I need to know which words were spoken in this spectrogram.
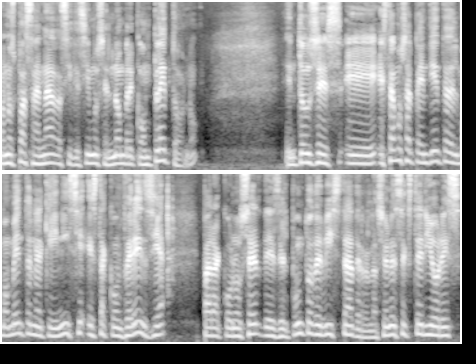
no nos pasa nada si decimos el nombre completo, ¿no? Entonces, eh, estamos al pendiente del momento en el que inicie esta conferencia para conocer desde el punto de vista de relaciones exteriores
